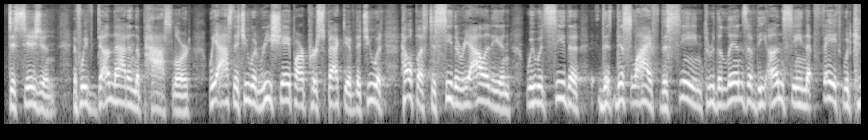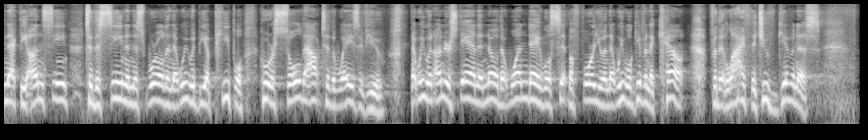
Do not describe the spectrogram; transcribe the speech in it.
decision, if we've done that in the past, Lord, we ask that you would reshape our perspective, that you would help us to see the reality and we would see the, the, this life, the seen, through the lens of the unseen, that faith would connect the unseen to the seen in this world, and that we would be a people who are sold out to the ways of you, that we would understand and know that one day we'll sit before you and that we will give an account for the life that you've given us.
